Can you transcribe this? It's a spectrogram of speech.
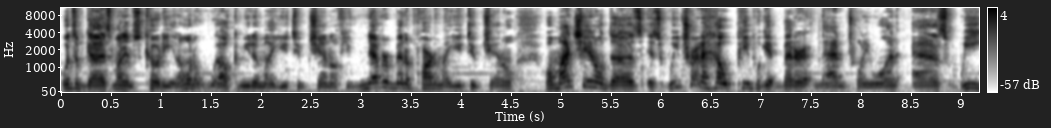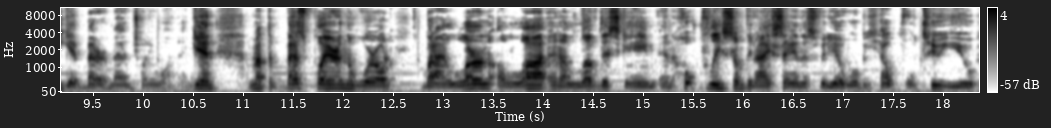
What's up guys, my name is Cody and I want to welcome you to my YouTube channel. If you've never been a part of my YouTube channel, what my channel does is we try to help people get better at Madden 21 as we get better at Madden 21. Again, I'm not the best player in the world, but I learn a lot and I love this game and hopefully something I say in this video will be helpful to you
